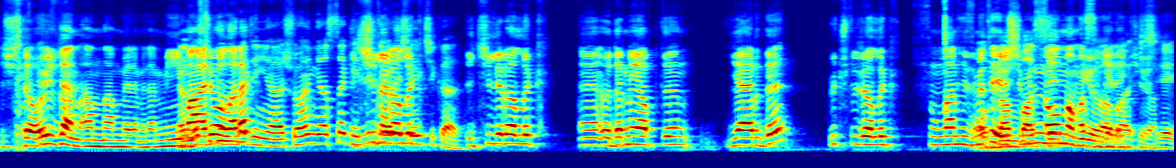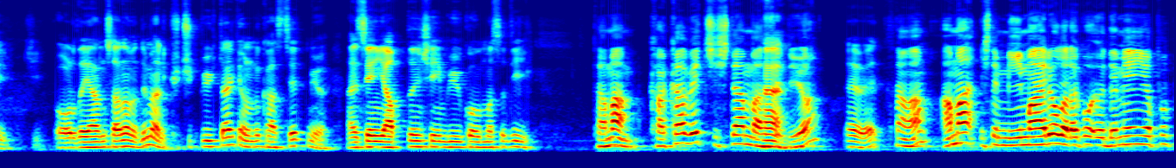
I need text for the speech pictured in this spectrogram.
İşte o yüzden anlam veremeden. Ya Mimari nasıl olarak ya? Şu an yazsak 50 İki tane liralık- şey çıkar. 2 liralık e, ödeme yaptığın yerde 3 liralık sunulan hizmete Ondan erişiminin olmaması gerekiyor. Şey, orada yanlış anlama değil mi? Hani küçük büyük derken onu kastetmiyor. Hani senin yaptığın şeyin büyük olması değil. Tamam kaka ve çişten bahsediyor. Evet. Tamam ama işte mimari olarak o ödemeyi yapıp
